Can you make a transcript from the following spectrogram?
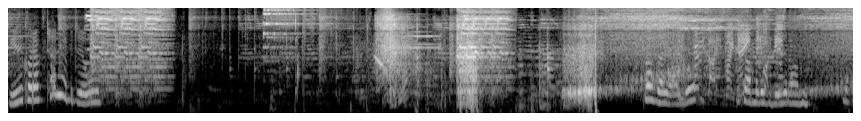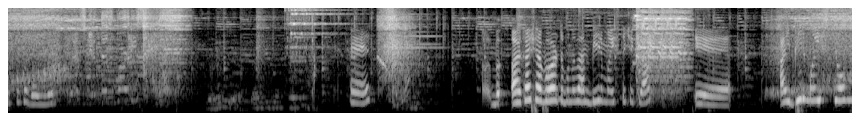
Yeni karakter ya bir de o. Gaza geldi. Mükemmel gidiyor amin. Nasıl bu kadar iyi. Evet. Arkadaşlar bu arada bunu ben 1 Mayıs'ta çekiyorum. Ee, ay 1 Mayıs diyorum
